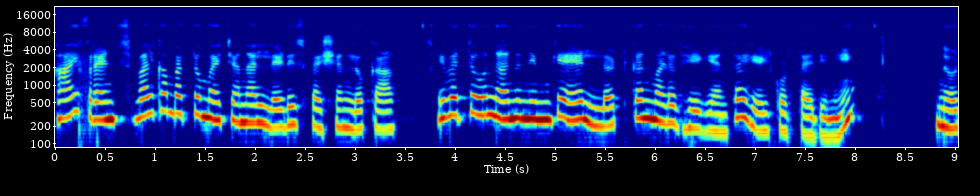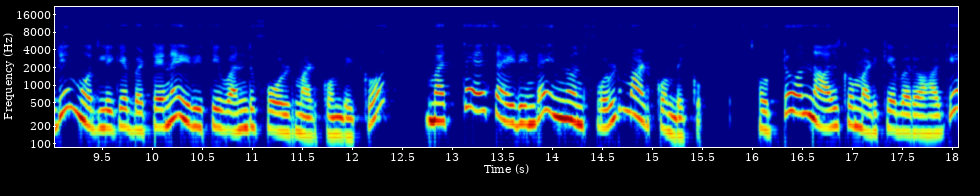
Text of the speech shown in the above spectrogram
Hi friends welcome back to my channel ladies fashion look ಇವತ್ತು ನಾನು ನಿಮಗೆ ಲಟ್ಕನ್ ಮಾಡೋದು ಹೇಗೆ ಅಂತ ಹೇಳ್ಕೊಡ್ತಾ ಇದ್ದೀನಿ. ನೋಡಿ, ಮೊದಲಿಗೆ ಬಟ್ಟೆನ ಈ ರೀತಿ ಒಂದು ಫೋಲ್ಡ್ ಮಾಡ್ಕೊಬೇಕು, ಮತ್ತು ಸೈಡಿಂದ ಇನ್ನೊಂದು ಫೋಲ್ಡ್ ಮಾಡ್ಕೊಬೇಕು. ಒಟ್ಟು ನಾಲ್ಕು ಮಡಿಕೆ ಬರೋ ಹಾಗೆ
